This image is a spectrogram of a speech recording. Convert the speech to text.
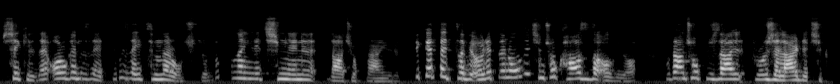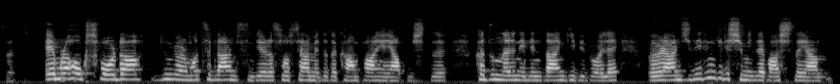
şekilde organize ettiğimiz eğitimler oluşturduk. Bunların iletişimlerini daha çok ben yürüdüm. Fikret de tabii öğretmen olduğu için çok haz da alıyor. Buradan çok güzel projeler de çıktı. Emrah Oxford'a bilmiyorum hatırlar mısın bir ara sosyal medyada kampanya yapmıştı. Kadınların elinden gibi böyle öğrencilerin girişimiyle başlayan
